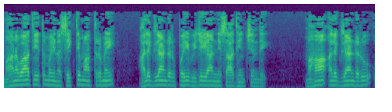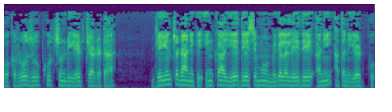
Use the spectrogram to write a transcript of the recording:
మానవాతీతమైన శక్తి మాత్రమే అలెగ్జాండరుపై విజయాన్ని సాధించింది. మహా అలెగ్జాండరు ఒకరోజు కూర్చుండి ఏడ్చాడట జయించడానికి ఇంకా ఏ దేశము మిగలలేదే అని అతని ఏడ్పు.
